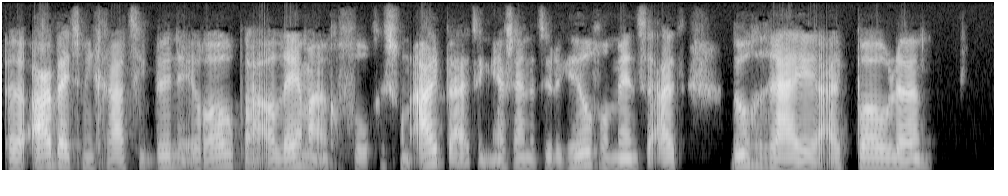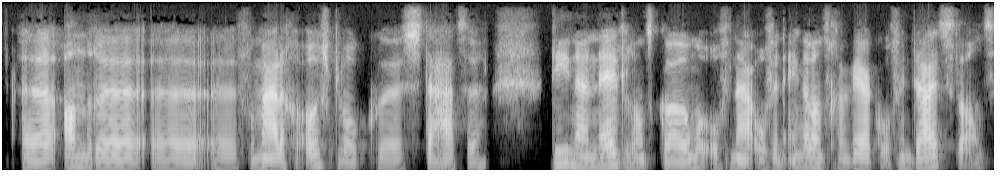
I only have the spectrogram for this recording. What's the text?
uh, arbeidsmigratie binnen Europa alleen maar een gevolg is van uitbuiting. Er zijn natuurlijk heel veel mensen uit Bulgarije, uit Polen, uh, andere uh, voormalige Oostblokstaten, die naar Nederland komen of, naar, of in Engeland gaan werken of in Duitsland,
